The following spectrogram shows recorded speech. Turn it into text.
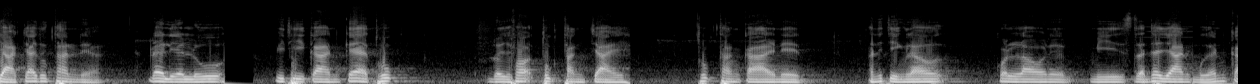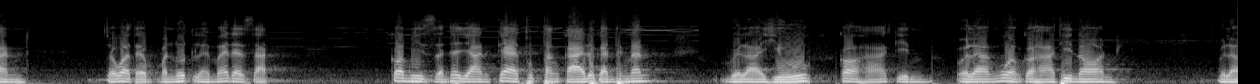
อยากให้ทุกท่านเนี่ยได้เรียนรู้วิธีการแก้ทุกข์โดยเฉพาะทุกทางใจ ทุกทางกายเนี่ยอันที่จริงแล้ว คนเราเนี่ยมีสัญชาตญาณเหมือนกันจะว่าแต่มนุษย์เลยแม้แต่สัตว์ ก็มีสัญชาตญาณแก้ทุกทางกายด้วยกันทั้งนั้น เวลาหิวก็หากิน เวลาง่วงก็หาที่นอน เวลา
